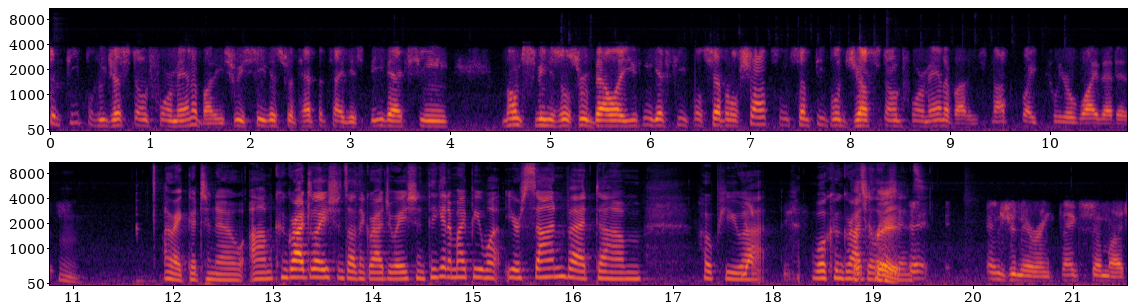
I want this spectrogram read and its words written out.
some people who just don't form antibodies. We see this with hepatitis B vaccine, mumps, measles, rubella. You can give people several shots, and some people just don't form antibodies. Not quite clear why that is. Hmm. All right, good to know. Um, congratulations on the graduation. Thinking it might be one, your son, but um, Hope you. Yeah. Uh, well, congratulations. Engineering. Thanks so much.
